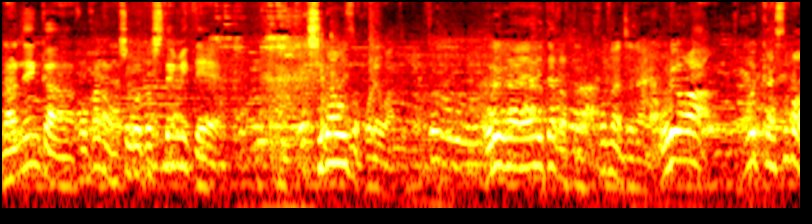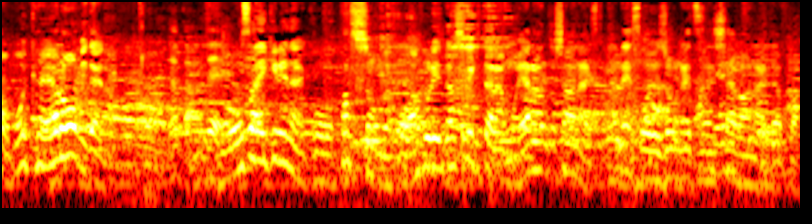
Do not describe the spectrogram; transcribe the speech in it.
何年か他のお仕事してみて違うぞこれは俺がやりたかったのはこんなんじゃない俺はもう一回そばをもう一回やろうみたいな。なんかね抑えきれないこうパッションがこう溢れ出してきたらもうやらんとしゃあないですからね。そういう情熱に従わないとやっぱ。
